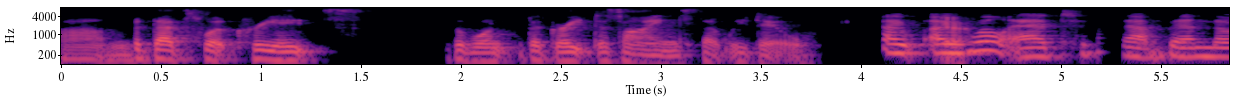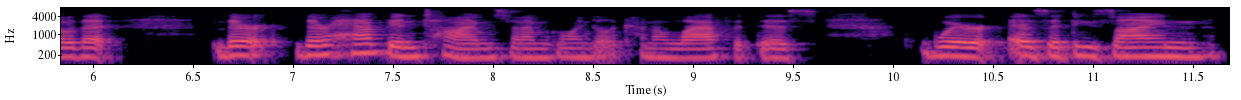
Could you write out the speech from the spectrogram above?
um, but that's what creates the one the great designs that we do. I, I will add to that, Ben, though, that there there have been times, and I'm going to kind of laugh at this, where as a design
